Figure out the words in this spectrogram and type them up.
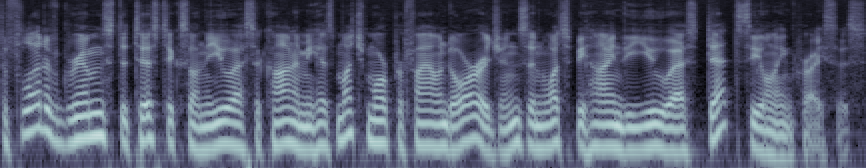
The flood of grim statistics on the U.S. economy has much more profound origins than what's behind the U.S. debt ceiling crisis.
